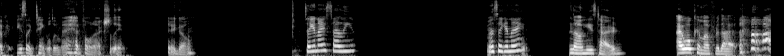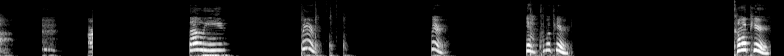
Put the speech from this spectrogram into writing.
Okay, he's like tangled in my headphone actually. There you go. Say goodnight, Sully. You wanna say goodnight? No, he's tired. I woke him up for that. Sully. Come here. Come here. Yeah, come up here. Come up here.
